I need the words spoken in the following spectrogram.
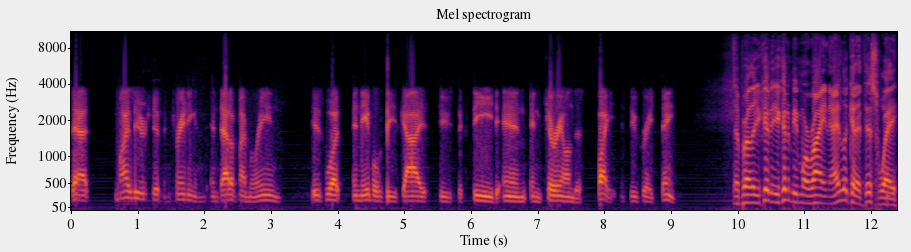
that my leadership and training and, and that of my Marines is what enables these guys to succeed and and carry on this fight. And do great things. Brother, you couldn't you couldn't be more right. And I look at it this way.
